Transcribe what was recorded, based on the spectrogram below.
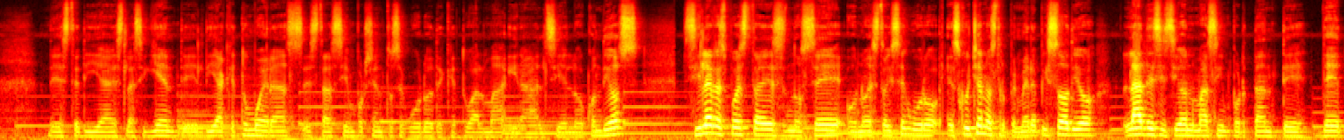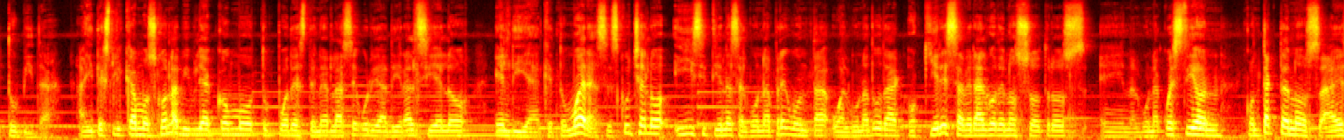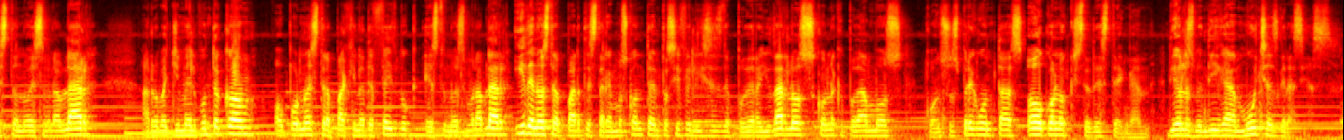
de este día es la siguiente. El día que tú mueras, ¿estás 100% seguro de que tu alma irá al cielo con Dios? Si la respuesta es no sé o no estoy seguro, escucha nuestro primer episodio, La decisión más importante de tu vida. Ahí te explicamos con la Biblia cómo tú puedes tener la seguridad de ir al cielo el día que tú mueras. Escúchalo y si tienes alguna pregunta o alguna duda o quieres saber algo de nosotros en alguna cuestión, contáctanos a esto no es un hablar arroba gmail.com o por nuestra página de Facebook Esto no es por hablar y de nuestra parte estaremos contentos y felices de poder ayudarlos con lo que podamos, con sus preguntas o con lo que ustedes tengan. Dios los bendiga, muchas gracias.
